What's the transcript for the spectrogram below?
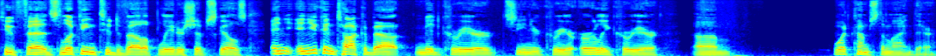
to feds looking to develop leadership skills? And, and you can talk about mid career, senior career, early career. Um, what comes to mind there?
